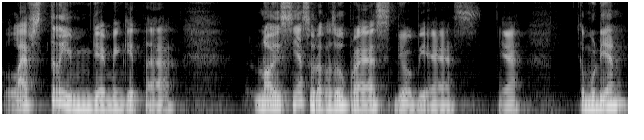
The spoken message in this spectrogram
live stream gaming kita noise-nya sudah kesupres di OBS ya. Kemudian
